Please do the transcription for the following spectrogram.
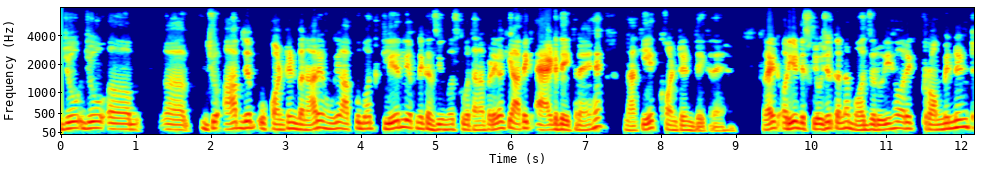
जो जो जो आप जब वो कंटेंट बना रहे होंगे, आपको बहुत क्लियरली अपने कंज्यूमर्स को बताना पड़ेगा कि आप एक एड देख रहे हैं, ना कि एक कंटेंट देख रहे हैं राइट और ये डिस्क्लोजर करना बहुत ज़रूरी है और एक प्रोमिनेंट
